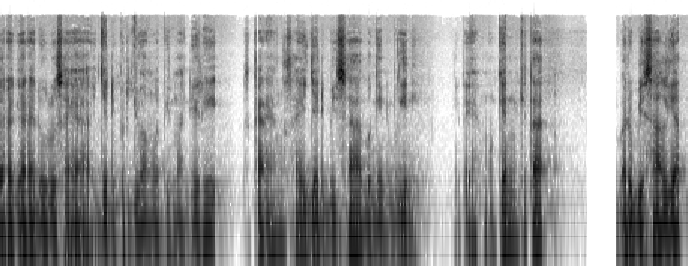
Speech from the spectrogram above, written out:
gara-gara dulu saya jadi berjuang lebih mandiri, sekarang saya jadi bisa begini-begini gitu ya. Mungkin kita baru bisa lihat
